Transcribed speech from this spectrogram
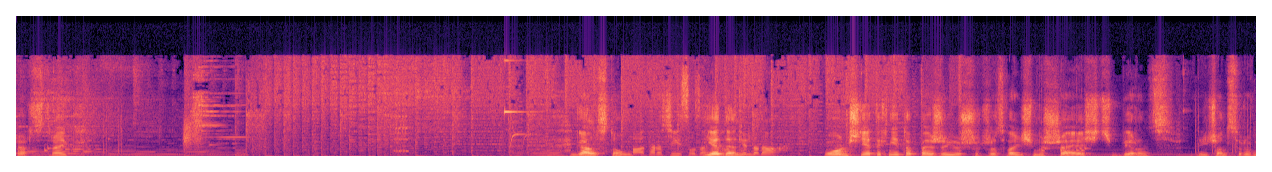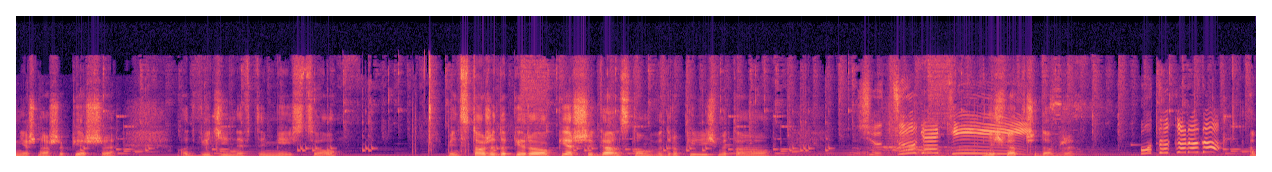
Charge Strike. Galstone. Jeden. Łącznie tych nietoperzy już rozwaliśmy 6, biorąc, licząc również nasze pierwsze odwiedziny w tym miejscu. Więc to, że dopiero pierwszy Galstone wydropiliśmy, to e, nie świadczy dobrze. A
